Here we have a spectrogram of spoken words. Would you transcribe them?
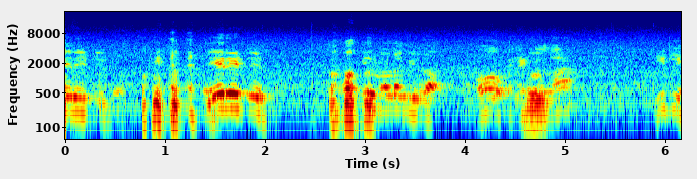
ಏರೇಟೆಡ್ ಏರೇಟೆಡ್ ಮಕ್ಕಳು ನೋಡಂಗಿಲ್ಲ. ಇರ್ಲಿ.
